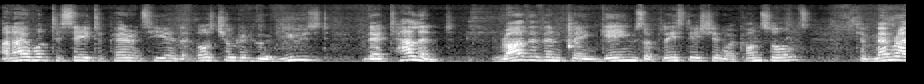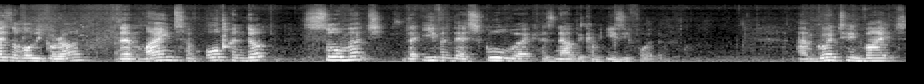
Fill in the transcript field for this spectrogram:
And I want to say to parents here that those children who have used their talent rather than playing games or PlayStation or consoles to memorize the Holy Quran, their minds have opened up so much that even their schoolwork has now become easy for them. I'm going to invite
